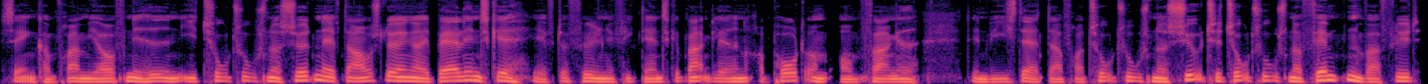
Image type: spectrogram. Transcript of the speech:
Sagen kom frem i offentligheden i 2017 efter afsløringer i Berlinske. Efterfølgende fik Danske Bank lavet en rapport om omfanget. Den viste, at der fra 2007 til 2015 var flyttet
